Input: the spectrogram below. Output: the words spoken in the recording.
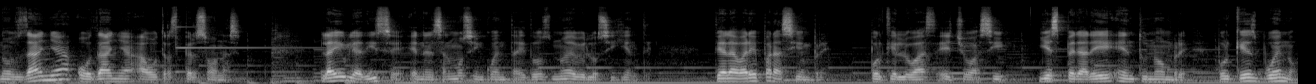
nos daña o daña a otras personas. La Biblia dice en el Salmo 52, 9 lo siguiente, Te alabaré para siempre, porque lo has hecho así, y esperaré en tu nombre, porque es bueno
